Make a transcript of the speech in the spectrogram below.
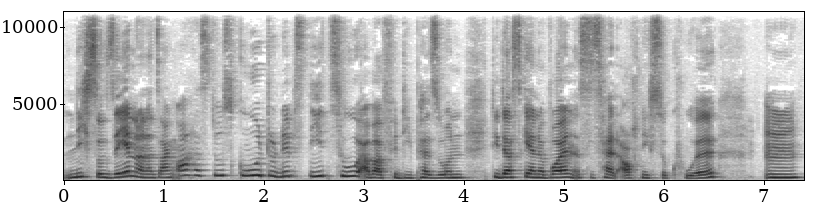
nicht so sehen und dann sagen, oh, hast du es gut, du nimmst die zu. Aber für die Personen, die das gerne wollen, ist es halt auch nicht so cool. Mhm.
